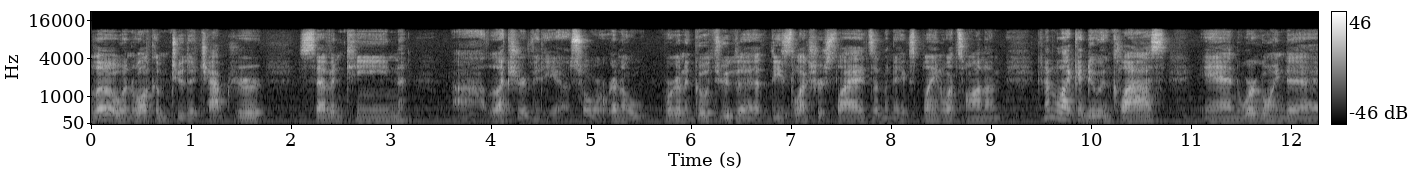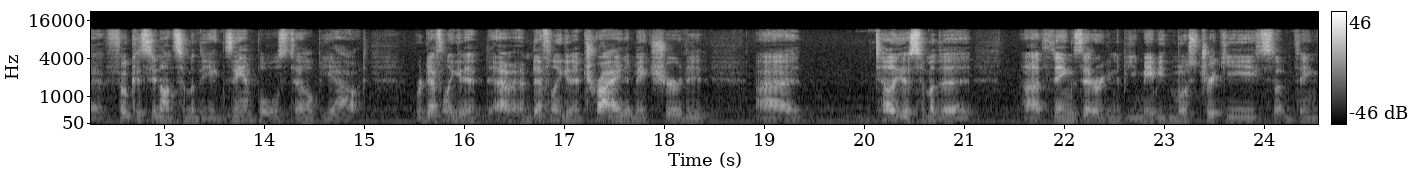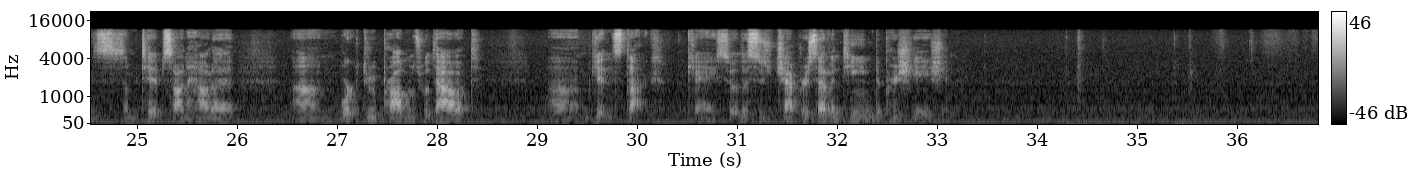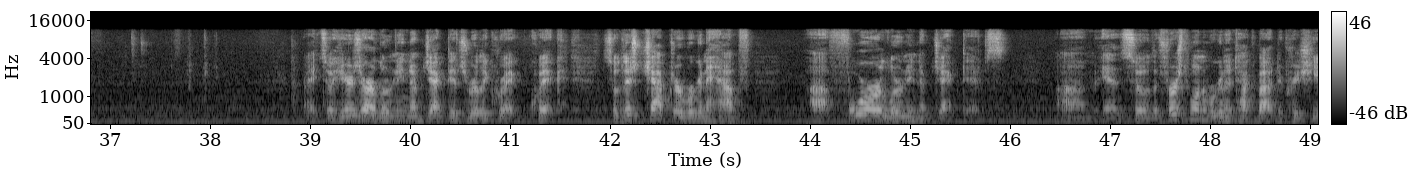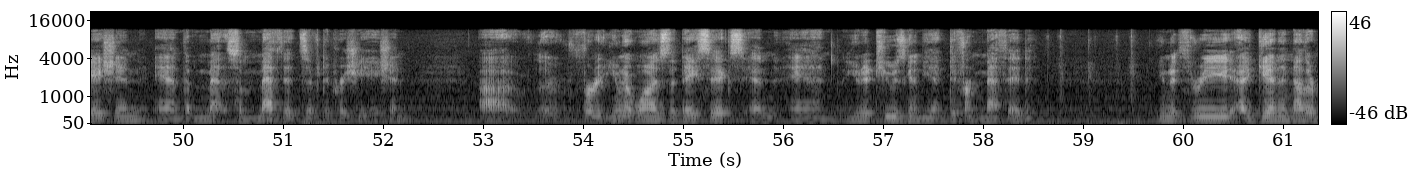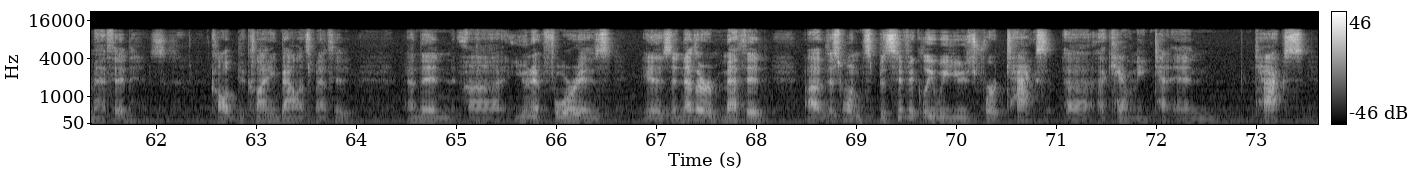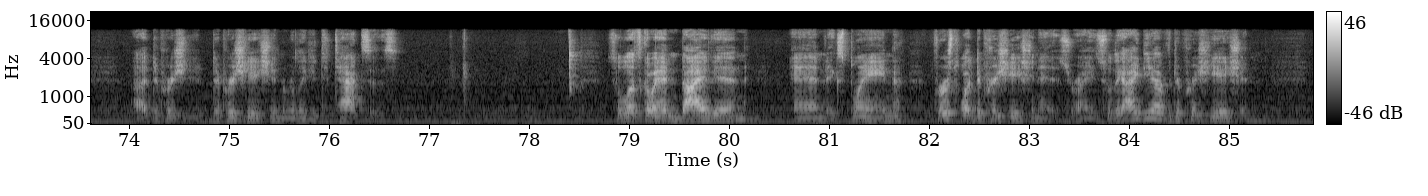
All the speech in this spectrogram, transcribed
Hello and welcome to the chapter 17 uh, lecture video. So we're gonna we're gonna go through the these lecture slides. I'm gonna explain what's on them, kind of like I do in class, and we're going to focus in on some of the examples to help you out. We're definitely gonna I'm definitely gonna try to make sure to uh, tell you some of the uh, things that are going to be maybe the most tricky, some things, some tips on how to um, work through problems without um, getting stuck. Okay, so this is chapter 17, depreciation. Right, so here's our learning objectives really quick. quick. So this chapter we're going to have uh, four learning objectives. Um, and so the first one we're going to talk about depreciation and the me some methods of depreciation. Uh, the, for unit one is the basics, and, and unit two is going to be a different method. Unit 3, again, another method called declining balance method. And then uh, Unit 4 is, is another method. Uh, this one specifically we use for tax uh, accounting ta and tax uh, depreci depreciation related to taxes. So let's go ahead and dive in and explain first what depreciation is, right? So the idea of depreciation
